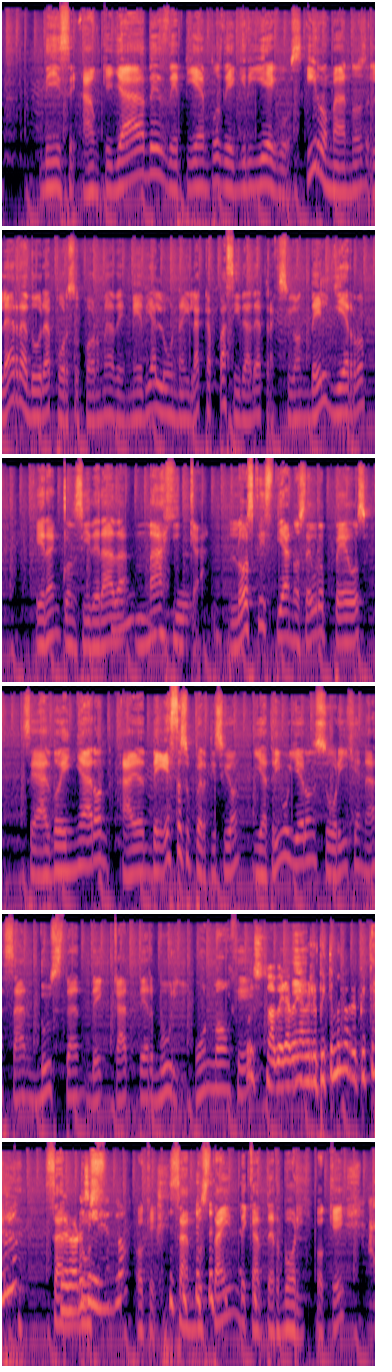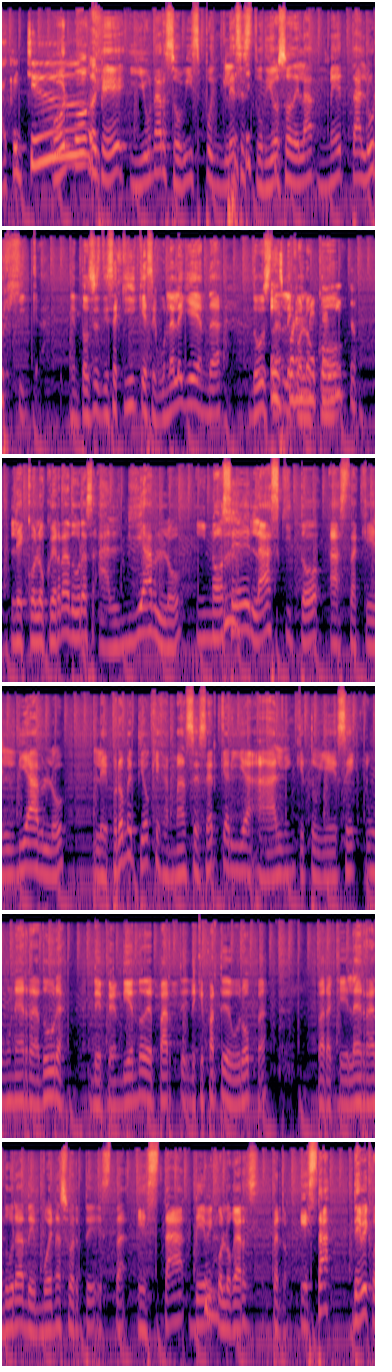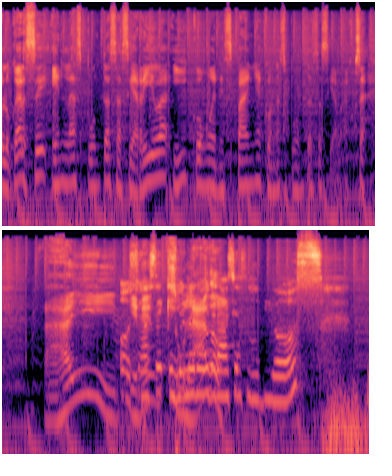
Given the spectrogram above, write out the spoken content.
Dice, aunque ya desde tiempos de griegos y romanos, la herradura por su forma de media luna y la capacidad de atracción del hierro eran considerada mágica. Los cristianos europeos se adueñaron de esta superstición y atribuyeron su origen a San Dustan de Canterbury, un monje. Pues, a ver, a ver, a ver, repítemelo, repítemelo. Pero ahora sí leerlo. Ok, San Dustain de Canterbury, ok. Un monje y un arzobispo inglés estudioso de la metalúrgica. Entonces dice aquí que según la leyenda, Dustan le colocó le colocó herraduras al diablo y no se las quitó hasta que el diablo le prometió que jamás se acercaría a alguien que tuviese una herradura, dependiendo de parte de qué parte de Europa, para que la herradura de buena suerte está está debe colocarse, perdón, está debe colocarse en las puntas hacia arriba y como en España con las puntas hacia abajo. O sea, Ay, o sea, hace que yo le doy gracias a Dios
